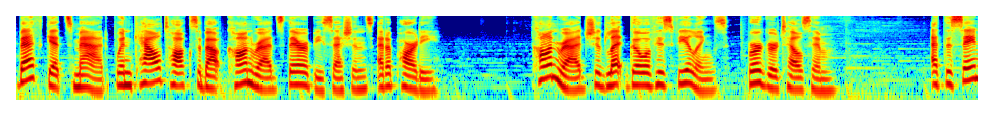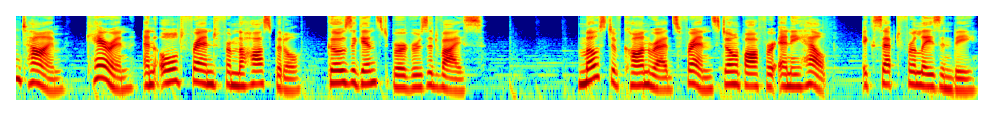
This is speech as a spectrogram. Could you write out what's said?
Beth gets mad when Cal talks about Conrad's therapy sessions at a party. Conrad should let go of his feelings, Berger tells him. At the same time, Karen, an old friend from the hospital, goes against Berger's advice. Most of Conrad's friends don't offer any help, except for Lazenby.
